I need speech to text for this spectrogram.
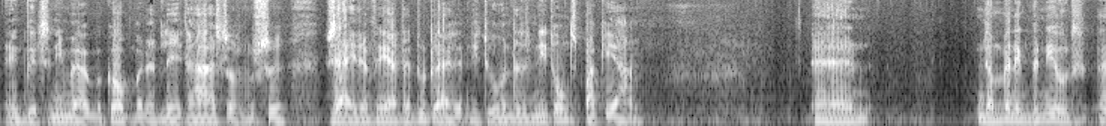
ik weet ze niet meer uit mijn kop... maar dat leek haast alsof ze zeiden van... ja, dat doet eigenlijk niet toe, want dat is niet ons pakje aan. En dan ben ik benieuwd... Uh,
